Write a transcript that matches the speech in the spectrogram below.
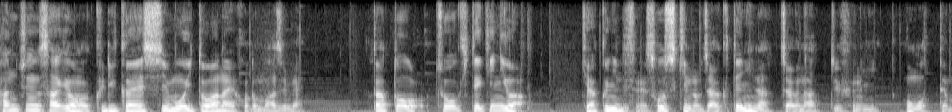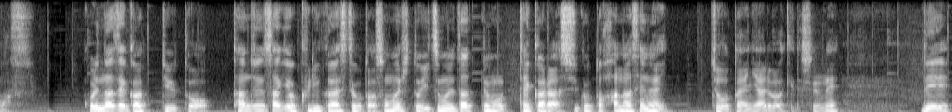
単純作業の繰り返しもいとわないほど真面目だと長期的には逆にですね組織の弱点になっちゃうなっていうふうに思ってます。これなぜかっていうと単純作業を繰り返すってことはその人いつまでたっても手から仕事離せない状態にあるわけですよね。で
